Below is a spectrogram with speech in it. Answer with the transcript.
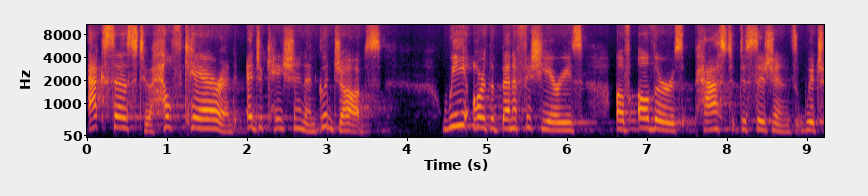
access to health care and education and good jobs. We are the beneficiaries of others' past decisions, which,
